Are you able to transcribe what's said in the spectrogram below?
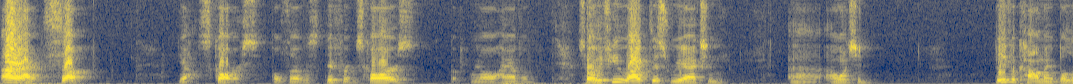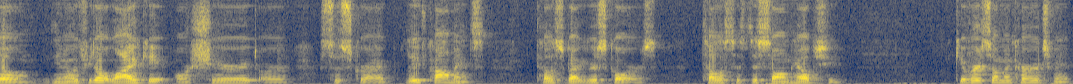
All right, so yeah, scars. Both of us different scars, but we all have them. So if you like this reaction, uh, I want you to leave a comment below. You know, if you don't like it or share it or subscribe, leave comments. Tell us about your scars. Tell us if this song helps you. Give her some encouragement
